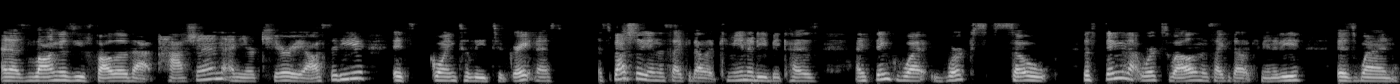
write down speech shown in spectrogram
And as long as you follow that passion and your curiosity, it's going to lead to greatness, especially in the psychedelic community, because I think what works so, the thing that works well in the psychedelic community is when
